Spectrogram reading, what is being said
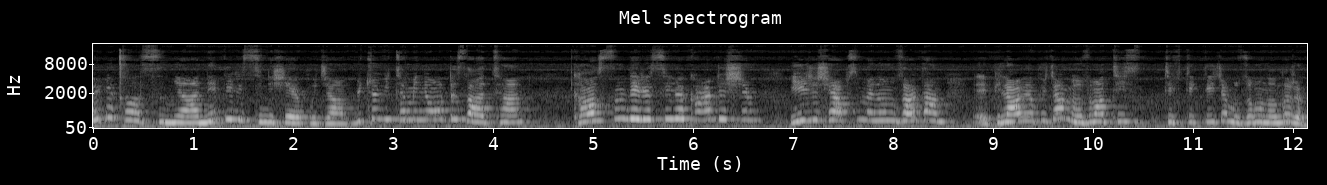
Öyle kalsın ya. Ne derisini şey yapacağım? Bütün vitamini orada zaten. Kalsın derisiyle kardeşim. İyice şey yapsın ben onu zaten e, pilav yapacağım ya o zaman tif, tiftikleyeceğim o zaman alırım.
